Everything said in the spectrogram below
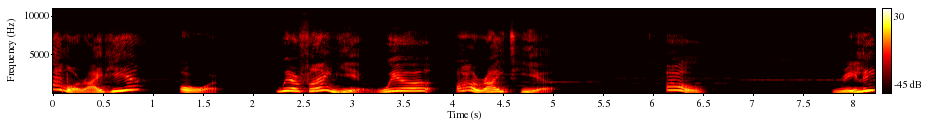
I'm all right here, or we're fine here, we're all right here. Oh, really?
